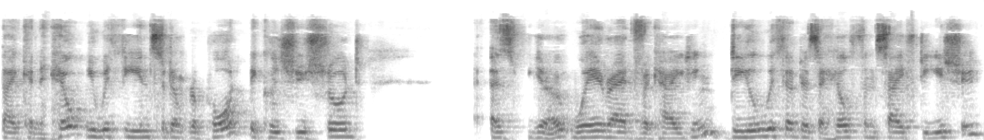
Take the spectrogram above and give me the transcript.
They can help you with the incident report because you should as you know, we're advocating, deal with it as a health and safety issue.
